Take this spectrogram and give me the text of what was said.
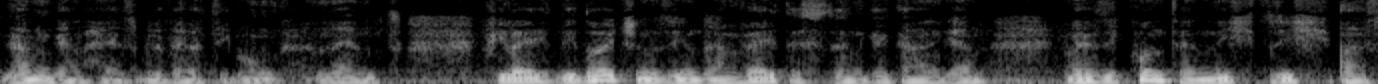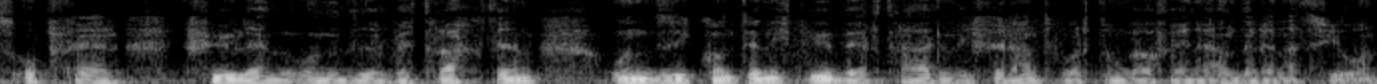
Vergangenheitsbewältigung nennt, vielleicht die Deutschen sind am weitesten gegangen, weil sie konnten nicht sich als Opfer fühlen und betrachten und sie konnte nicht übertragen die Verantwortung auf eine andere Nation.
